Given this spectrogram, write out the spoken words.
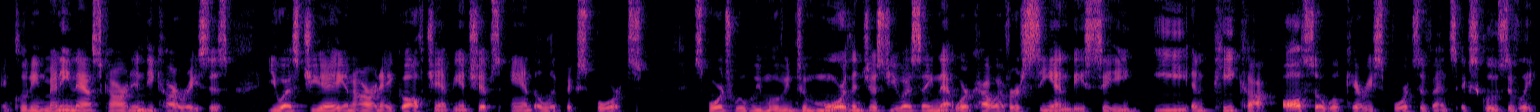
including many NASCAR and IndyCar races, USGA and R&A golf championships, and Olympic sports. Sports will be moving to more than just USA Network, however. CNBC, E, and Peacock also will carry sports events exclusively.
